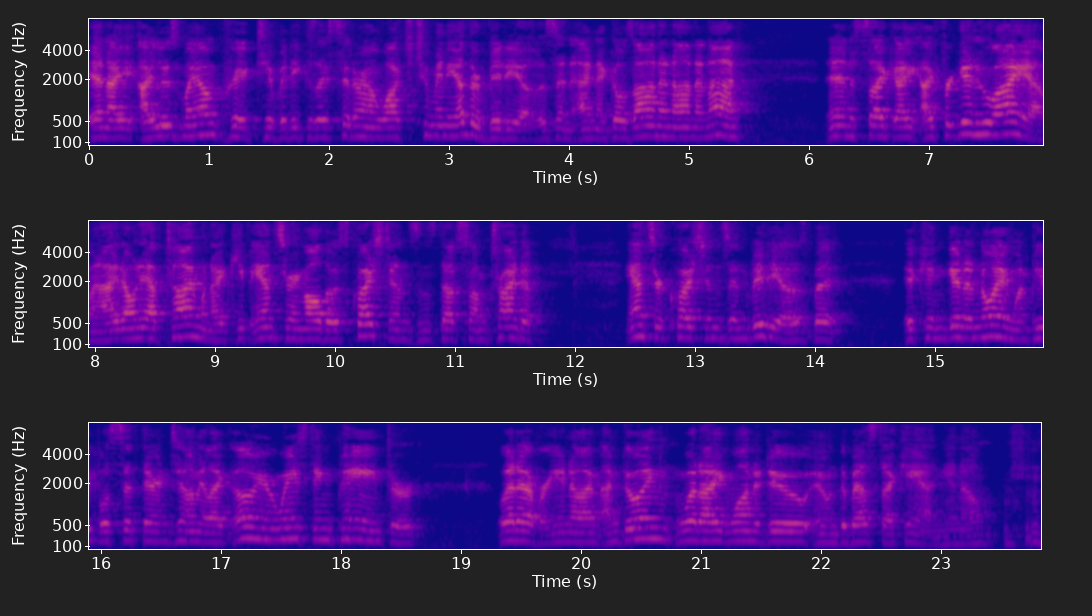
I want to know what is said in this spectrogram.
and I, I lose my own creativity because I sit around watch too many other videos and, and it goes on and on and on. And it's like I, I forget who I am and I don't have time when I keep answering all those questions and stuff. So I'm trying to answer questions in videos, but it can get annoying when people sit there and tell me like, oh, you're wasting paint or whatever. You know, I'm, I'm doing what I want to do and the best I can, you know.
